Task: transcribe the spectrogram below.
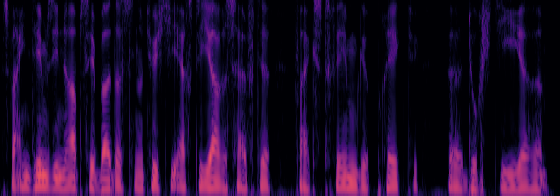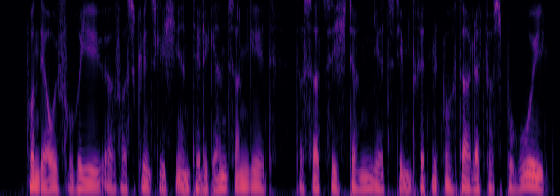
Es war in dem Sinne absehbar, dass natürlich die erste Jahreshälfte war extrem geprägt äh, durch die äh, von der Euphorie, äh, was künstliche Intelligenz angeht. Das hat sich dann jetzt im dritten Quartal etwas beruhigt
